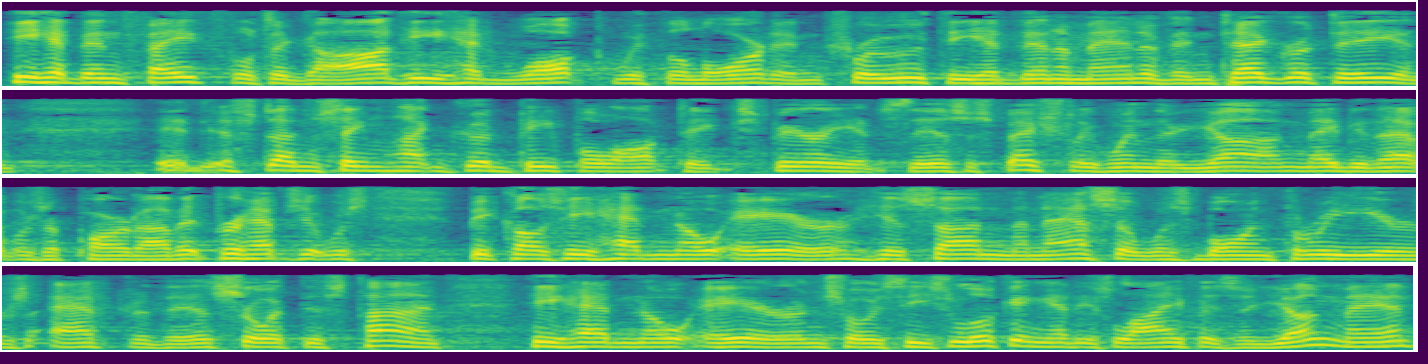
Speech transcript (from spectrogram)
He had been faithful to God. He had walked with the Lord in truth. He had been a man of integrity. And it just doesn't seem like good people ought to experience this, especially when they're young. Maybe that was a part of it. Perhaps it was because he had no heir. His son Manasseh was born three years after this. So at this time, he had no heir. And so as he's looking at his life as a young man,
